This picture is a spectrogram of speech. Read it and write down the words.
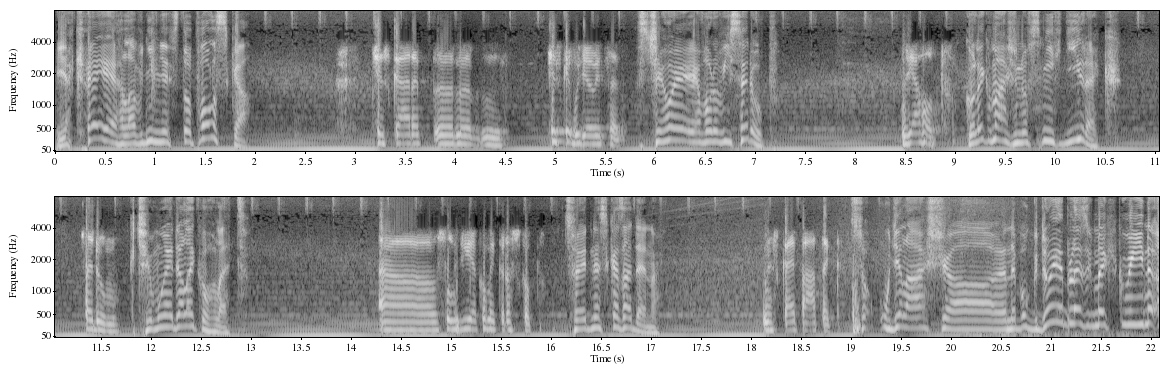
Jaké je hlavní město Polska? Česká rep... eh, No, mm, České Budějovice. Z čeho je javorový sirup? Z Jahod. Kolik máš nosních dírek? Sedm. K čemu je dalekohled? Uh, slouží jako mikroskop. Co je dneska za den? Dneska je pátek. Co uděláš, uh, nebo kdo je Blesk McQueen?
